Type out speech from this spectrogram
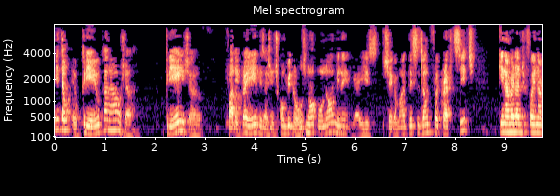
Então, eu criei o canal, já criei, já falei para eles, a gente combinou no, o nome, né? E aí chega uma decisão que foi Craft City, que na verdade foi na,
